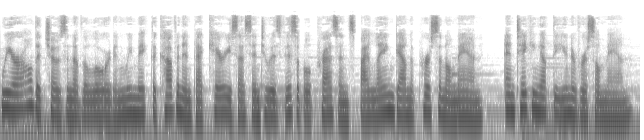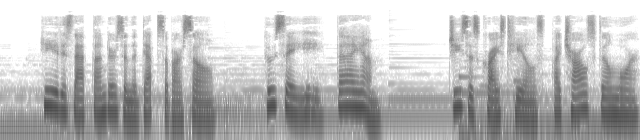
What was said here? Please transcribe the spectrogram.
We are all the chosen of the Lord, and we make the covenant that carries us into his visible presence by laying down the personal man and taking up the universal man. He it is that thunders in the depths of our soul, who say ye that I am? Jesus Christ Heals by Charles Fillmore,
